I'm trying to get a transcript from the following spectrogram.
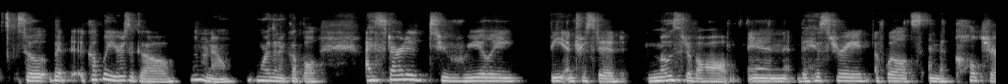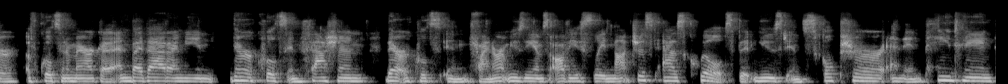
So, but a couple years ago, I don't know, more than a couple, I started to really be interested most of all in the history of quilts and the culture of quilts in America. And by that, I mean there are quilts in fashion, there are quilts in fine art museums, obviously, not just as quilts, but used in sculpture and in painting.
